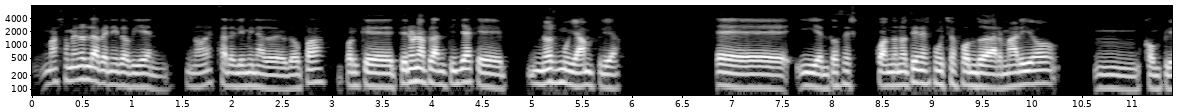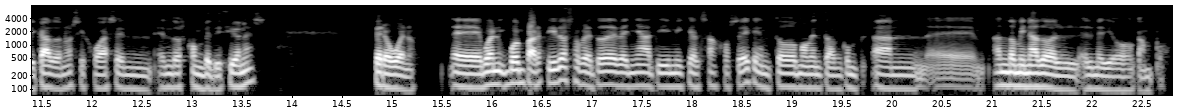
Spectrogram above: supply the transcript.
más o menos le ha venido bien, ¿no? Estar eliminado de Europa, porque tiene una plantilla que no es muy amplia. Eh, y entonces, cuando no tienes mucho fondo de armario, Mm, complicado, ¿no? Si juegas en, dos competiciones. Pero bueno, eh, buen, buen partido, sobre todo de Beñat y Miquel San José, que en todo momento han, han, eh, dominado el, medio campo.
